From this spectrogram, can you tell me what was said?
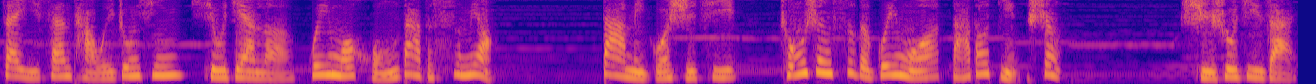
再以三塔为中心修建了规模宏大的寺庙。大理国时期，崇圣寺的规模达到鼎盛。史书记载，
